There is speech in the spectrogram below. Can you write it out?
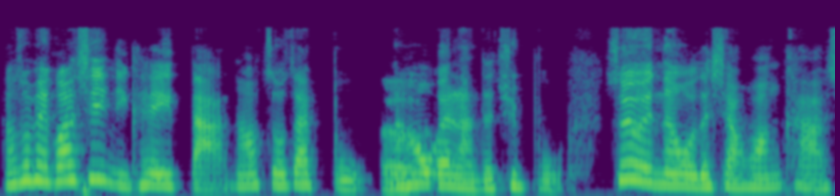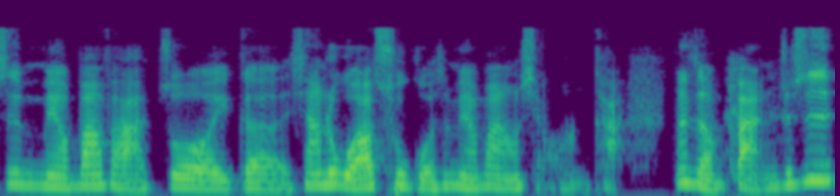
他说没关系，你可以打，然后之后再补。然后我也懒得去补，呃、所以呢，我的小黄卡是没有办法做一个，像如果要出国是没有办法用小黄卡，那怎么办？你就是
